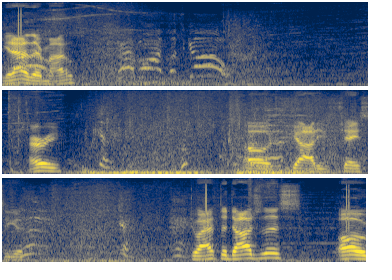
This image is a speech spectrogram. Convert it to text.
Get out of there, Miles. Grab on, let's go! Hurry. Oh god, he's chasing us. Do I have to dodge this? Oh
